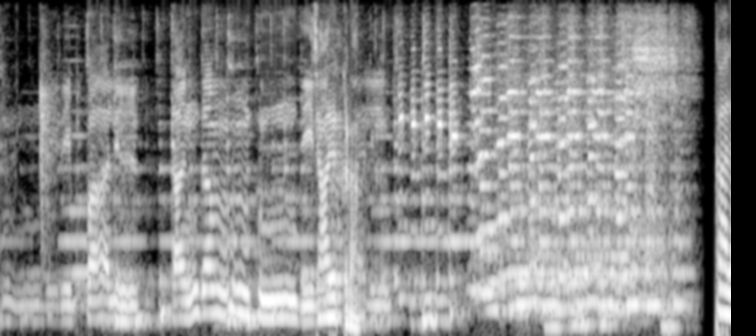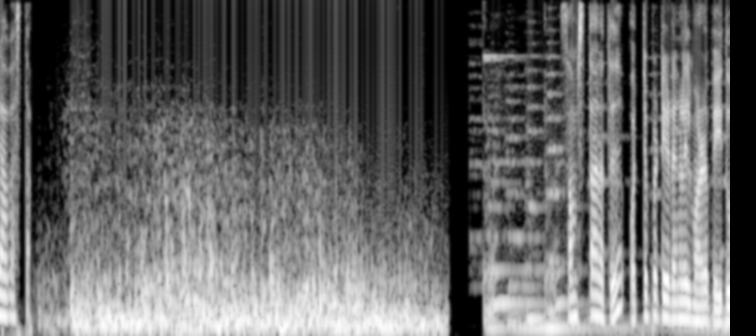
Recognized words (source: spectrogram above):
പുഞ്ചിരിപ്പാലിൽ തങ്കം പുഞ്ചിരിപ്പാലിൽ. ചായക്കട. കാലാവസ്ഥ. സംസ്ഥാനത്ത് ഒറ്റപ്പെട്ടയിടങ്ങളിൽ മഴ പെയ്തു.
